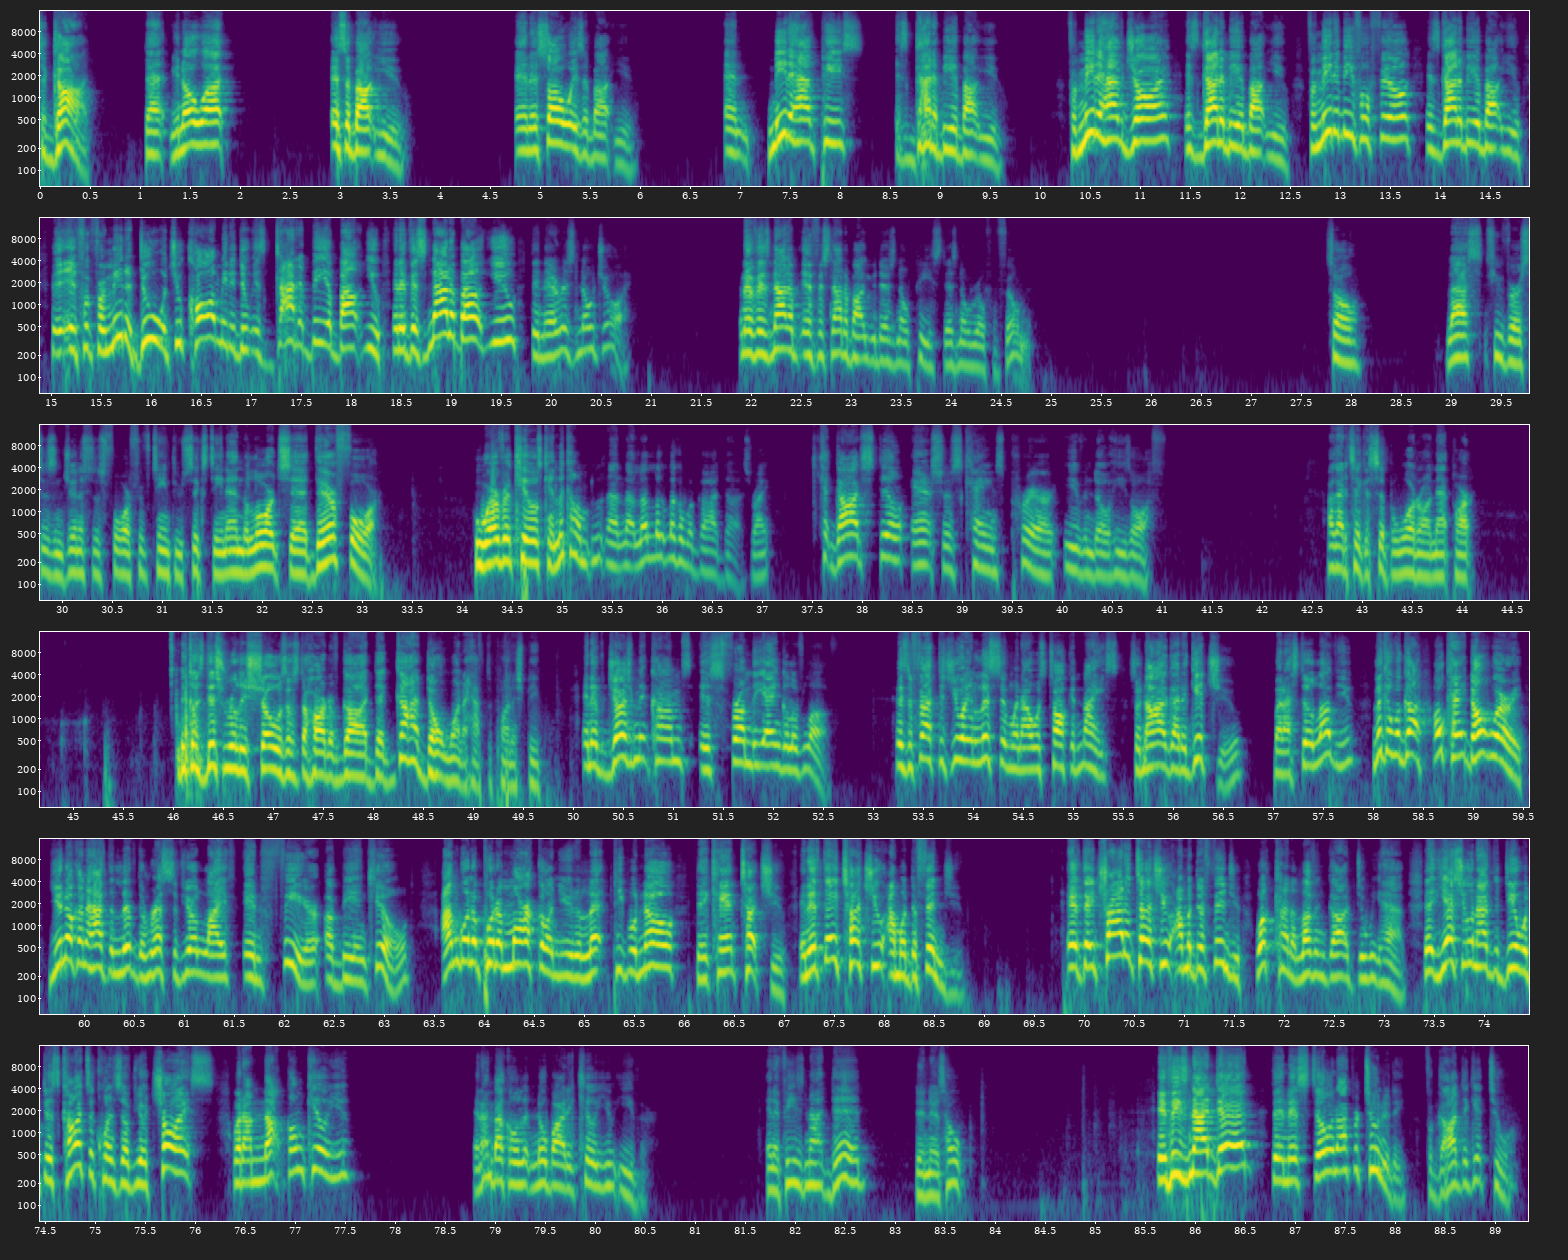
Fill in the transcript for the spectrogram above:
to God that, you know what? It's about you. And it's always about you. And me to have peace, it's got to be about you. For me to have joy, it's got to be about you. For me to be fulfilled, it's got to be about you. If, for me to do what you call me to do, it's got to be about you. And if it's not about you, then there is no joy. And if it's not if it's not about you, there's no peace. There's no real fulfillment. So, last few verses in Genesis 4, 15 through 16. And the Lord said, Therefore, whoever kills Cain. look how look, look, look at what God does, right? God still answers Cain's prayer even though he's off. I got to take a sip of water on that part. Because this really shows us the heart of God that God don't want to have to punish people. And if judgment comes, it's from the angle of love. It's the fact that you ain't listened when I was talking nice, so now I got to get you, but I still love you. Look at what God, okay, don't worry. You're not going to have to live the rest of your life in fear of being killed. I'm going to put a mark on you to let people know they can't touch you. And if they touch you, I'm going to defend you. If they try to touch you, I'm going to defend you. What kind of loving God do we have? That yes, you're going to have to deal with this consequence of your choice, but I'm not going to kill you. And I'm not going to let nobody kill you either. And if he's not dead, then there's hope. If he's not dead, then there's still an opportunity for God to get to him.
